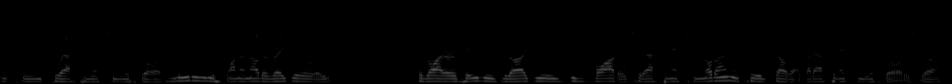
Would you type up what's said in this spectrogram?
it seems, to our connection with God. Meeting with one another regularly, the writer of Hebrews would argue, is, is vital to our connection, not only to each other, but our connection with God as well.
